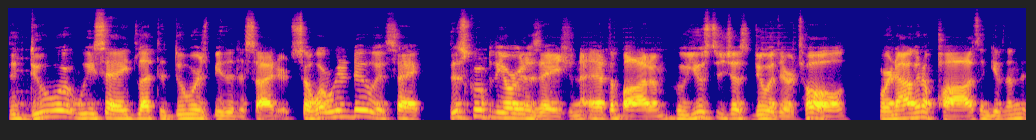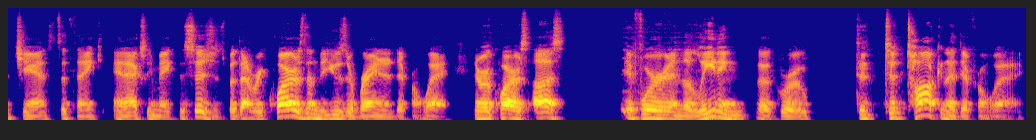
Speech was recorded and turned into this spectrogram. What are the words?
the doer, we say, let the doers be the deciders. So what we're going to do is say, this group of the organization at the bottom who used to just do what they're told, we're now going to pause and give them the chance to think and actually make decisions. But that requires them to use their brain in a different way. And it requires us, if we're in the leading uh, group, to, to talk in a different way.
